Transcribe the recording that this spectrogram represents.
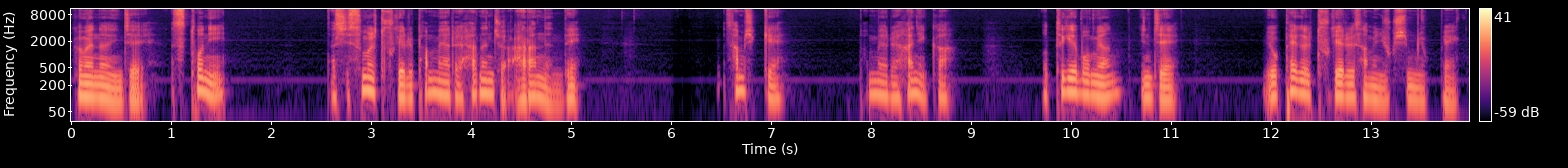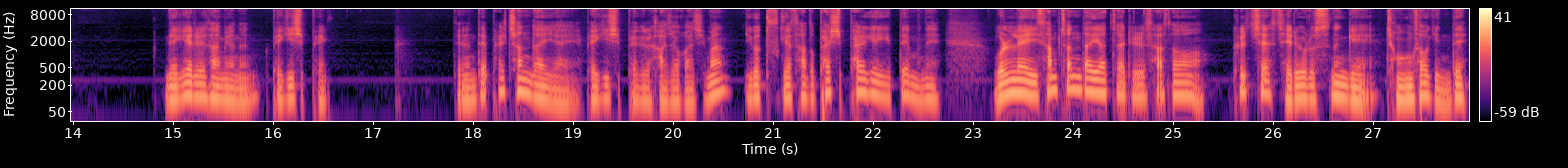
그러면은 이제 스톤이 다시 22개를 판매를 하는 줄 알았는데 30개 판매를 하니까 어떻게 보면 이제 요 팩을 두 개를 사면 66팩, 네 개를 사면은 120팩 되는데 8,000 다이아에 120팩을 가져가지만 이거 두 개 사도 88개이기 때문에 원래 이3,000 다이아짜리를 사서 클체 재료로 쓰는 게 정석인데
